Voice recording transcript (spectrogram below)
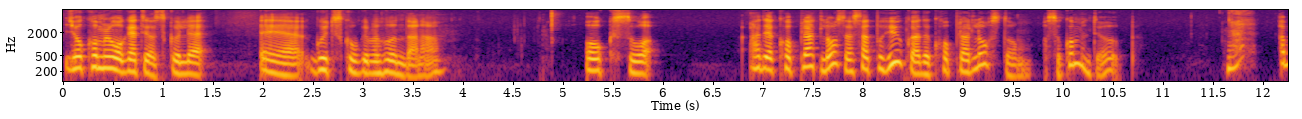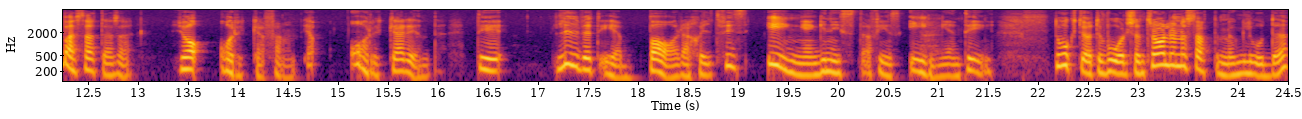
jag kommer ihåg att jag skulle eh, gå ut i skogen med hundarna. Och så hade jag kopplat loss, jag satt på huk och hade kopplat loss dem och så kom inte jag upp. Nej. Jag bara satt där så här, jag orkar fan, jag orkar inte. Det, livet är bara skit, finns ingen gnista, finns ingenting. Då åkte jag till vårdcentralen och satte mig och glodde.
